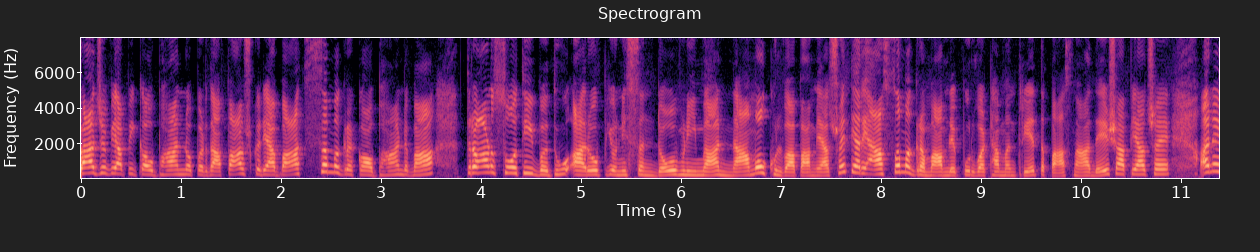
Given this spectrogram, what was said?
રાજ્યવ્યાપી કૌભાંડનો પર્દાફાશ કર્યા બાદ સમગ્ર કૌભાંડમાં ત્રણસોથી વધુ આરોપીઓની સંડોવણીમાં નામો ખુલવા પામ્યા છે. ત્યારે આ સમગ્ર મામલે પુરવઠા મંત્રીએ તપાસના આદેશ આપ્યા છે અને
